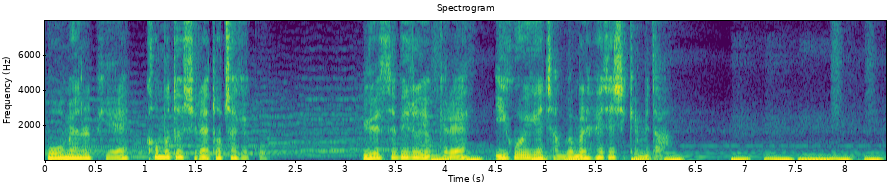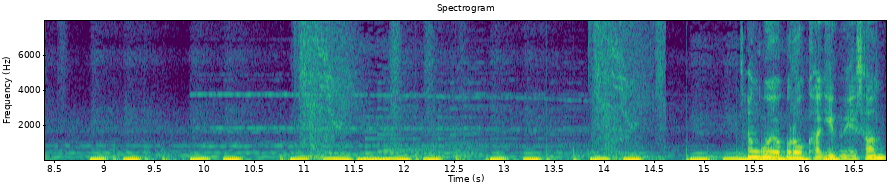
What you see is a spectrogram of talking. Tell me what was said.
도우맨을 피해 컴퓨터실에 도착했고 USB를 연결해 이구역의 잠금을 해제시킵니다. 상구역으로 가기 위해선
